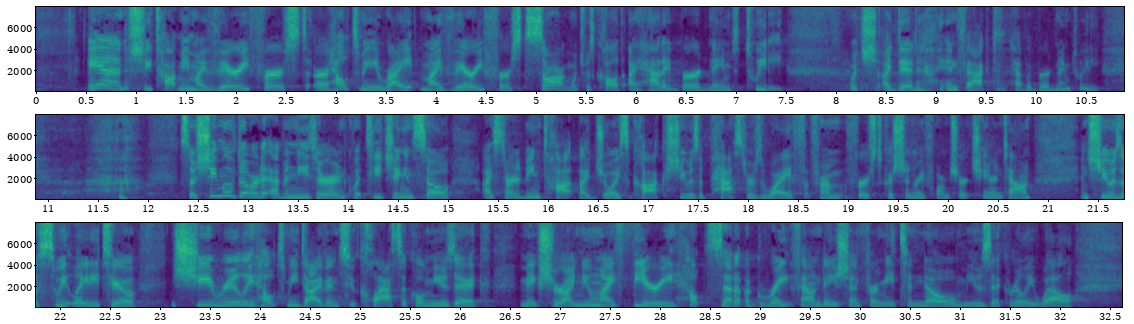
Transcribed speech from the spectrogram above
And she taught me my very first, or helped me write my very first song, which was called I Had a Bird Named Tweety, which I did, in fact, have a bird named Tweety. so she moved over to Ebenezer and quit teaching, and so I started being taught by Joyce Cox. She was a pastor's wife from First Christian Reformed Church here in town, and she was a sweet lady too. She really helped me dive into classical music, make sure I knew my theory, helped set up a great foundation for me to know music really well.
